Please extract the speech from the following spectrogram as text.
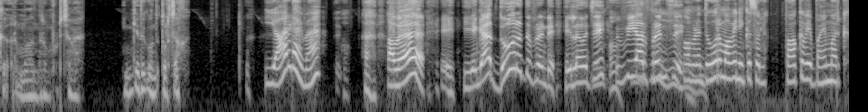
கர்மாந்திரம் பிடிச்சவன். இங்க எதுக்கு வந்து தொலைச்சான்? யாருடா இவன்? அவ எங்க தூரத்து ஃப்ரெண்டு இல்ல வச்சு வி ஆர் ஃப்ரெண்ட்ஸ் அவனை தூரமாவே நிக்க சொல்லு. பார்க்கவே பயமா இருக்கு.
